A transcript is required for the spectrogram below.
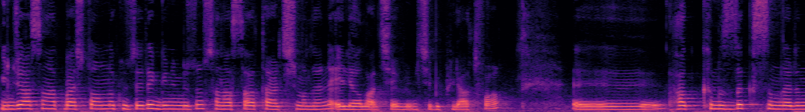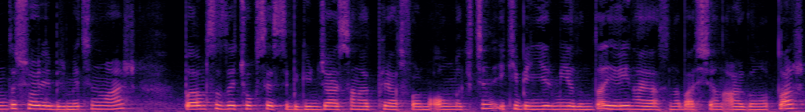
Güncel sanat başta olmak üzere günümüzün sanatsal tartışmalarını ele alan çevrimiçi bir platform. E, hakkımızda kısımlarında şöyle bir metin var. Bağımsız ve çok sesli bir güncel sanat platformu olmak için 2020 yılında yayın hayatına başlayan Argonotlar,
